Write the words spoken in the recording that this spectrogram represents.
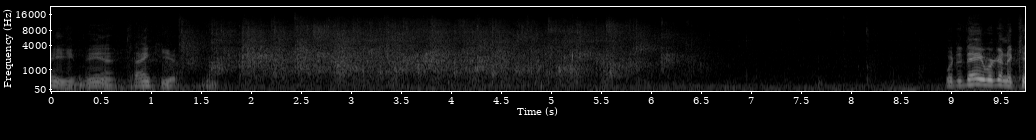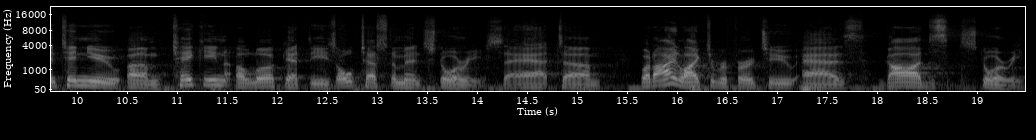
Amen. Thank you. Well, today we're going to continue um, taking a look at these Old Testament stories, at um, what I like to refer to as God's story.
